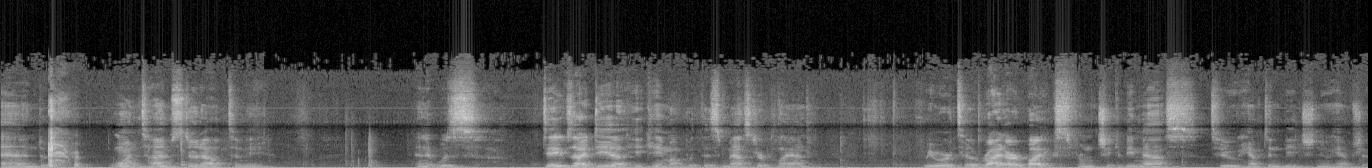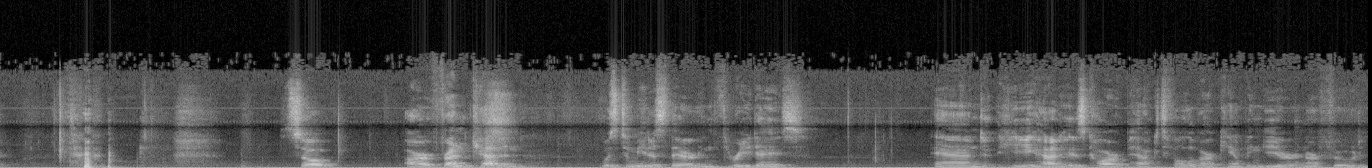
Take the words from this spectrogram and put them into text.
And one time stood out to me. And it was Dave's idea. He came up with this master plan. We were to ride our bikes from Chicopee, Mass to Hampton Beach, New Hampshire. so our friend Kevin was to meet us there in three days, and he had his car packed full of our camping gear and our food.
